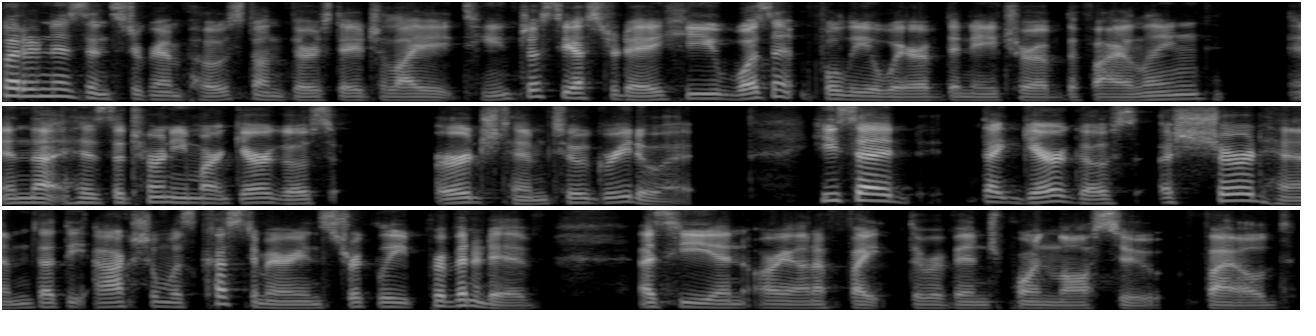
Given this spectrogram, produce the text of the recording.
But in his Instagram post on Thursday, July 18th, just yesterday, he wasn't fully aware of the nature of the filing and that his attorney, Mark Geragos, urged him to agree to it. He said that Geragos assured him that the action was customary and strictly preventative as he and Ariana fight the revenge porn lawsuit filed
